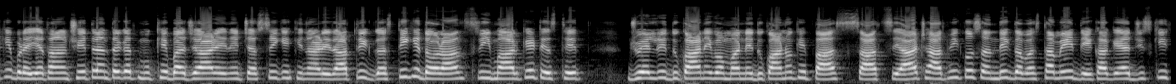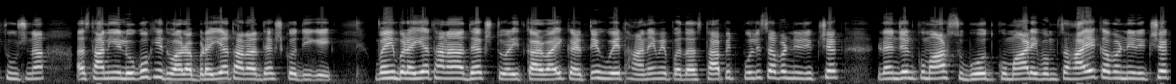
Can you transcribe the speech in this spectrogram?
के बड़ैया थाना क्षेत्र अंतर्गत मुख्य बाज़ार एन एच के किनारे रात्रि गश्ती के दौरान श्री मार्केट स्थित ज्वेलरी दुकान एवं अन्य दुकानों के पास सात से आठ आदमी को संदिग्ध अवस्था में देखा गया, जिसकी सूचना स्थानीय लोगों के द्वारा बड़ैया थाना अध्यक्ष को दी गई। वहीं बड़ैया थाना अध्यक्ष त्वरित कार्रवाई करते हुए थाने में पदस्थापित पुलिस अवर निरीक्षक रंजन कुमार, सुबोध कुमार एवं सहायक अवर निरीक्षक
